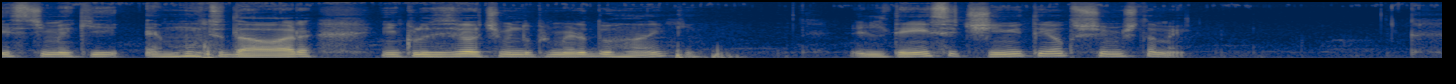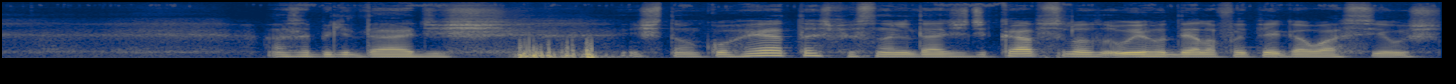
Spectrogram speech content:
Esse time aqui é muito da hora. Inclusive é o time do primeiro do ranking. Ele tem esse time e tem outros times também. As habilidades estão corretas. Personalidade de cápsula. O erro dela foi pegar o Arceus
